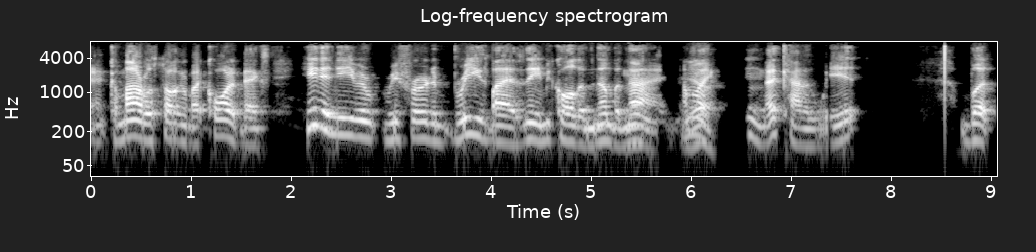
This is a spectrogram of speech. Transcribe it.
and Kamara was talking about quarterbacks, he didn't even refer to Brees by his name. He called him number nine. I'm Yeah. like, hmm, that's kind of weird. But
